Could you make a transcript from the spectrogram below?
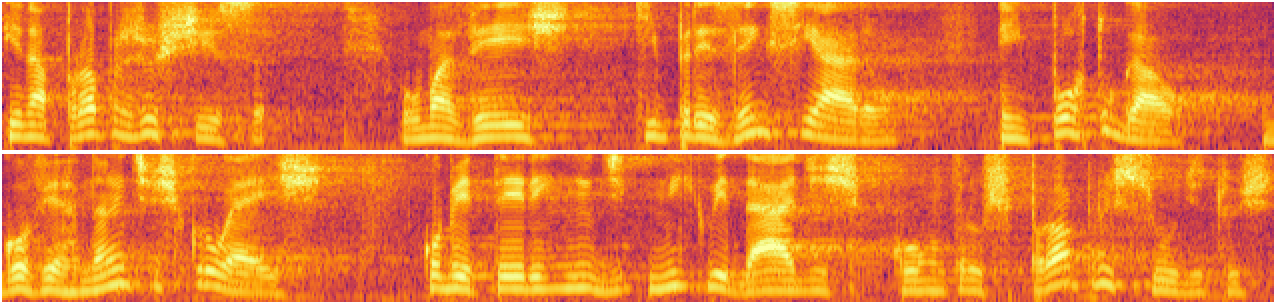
e na própria justiça, uma vez que presenciaram em Portugal, governantes cruéis cometerem iniquidades contra os próprios súditos,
